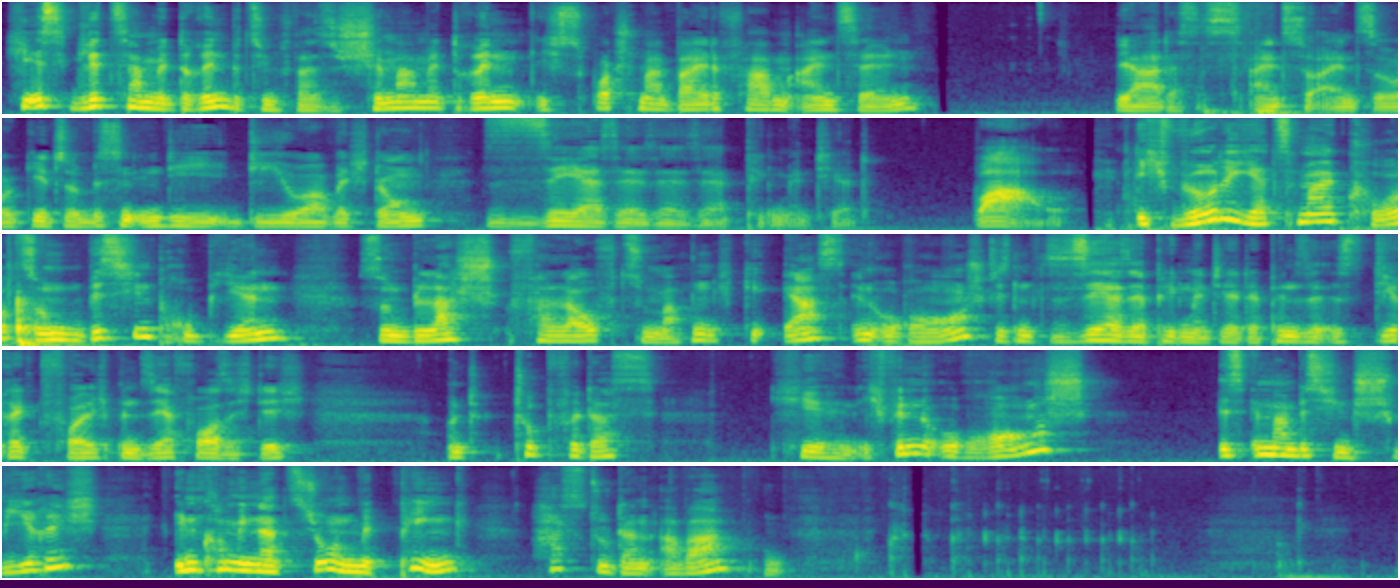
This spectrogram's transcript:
Hier ist Glitzer mit drin, beziehungsweise Schimmer mit drin. Ich swatch mal beide Farben einzeln. Ja, das ist eins zu eins so. Geht so ein bisschen in die Dior-Richtung. Sehr, sehr, sehr, sehr pigmentiert. Wow. Ich würde jetzt mal kurz so ein bisschen probieren, so einen Blush-Verlauf zu machen. Ich gehe erst in Orange. Die sind sehr, sehr pigmentiert. Der Pinsel ist direkt voll. Ich bin sehr vorsichtig. Und tupfe das hier hin. Ich finde, Orange ist immer ein bisschen schwierig. In Kombination mit Pink hast du dann aber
